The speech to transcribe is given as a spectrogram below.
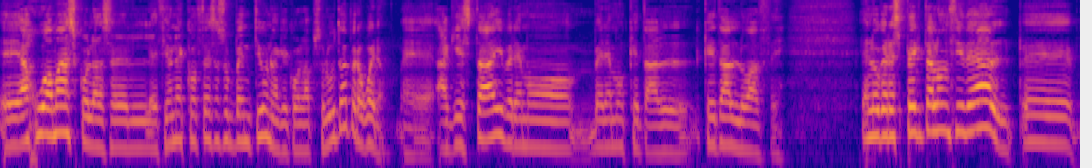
Eh, ha jugado más con la selección escocesa sub-21 que con la absoluta, pero bueno, eh, aquí está y veremos, veremos qué, tal, qué tal lo hace. En lo que respecta al once ideal, eh,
